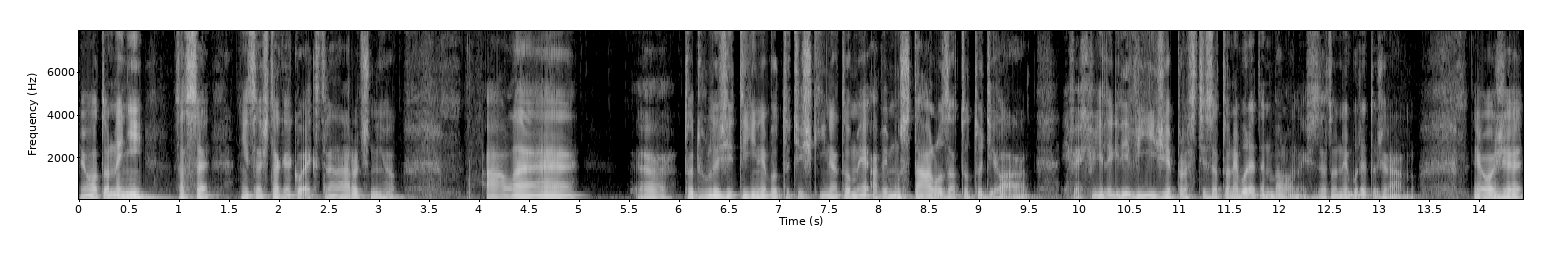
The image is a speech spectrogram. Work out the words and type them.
Jo, to není zase nic až tak jako extra náročného, ale to důležitý nebo to těžký na tom je, aby mu stálo za to to dělat i ve chvíli, kdy ví, že prostě za to nebude ten balon, že za to nebude to žrádlo. Jo, že,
